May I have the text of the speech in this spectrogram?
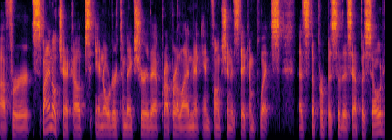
uh, for spinal checkups in order to make sure that proper alignment and function is taking place. That's the purpose of this episode.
